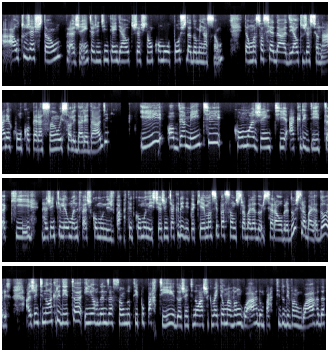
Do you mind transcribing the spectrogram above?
A autogestão, para a gente, a gente entende a autogestão como o oposto da dominação. Então, uma sociedade autogestionária com cooperação e solidariedade. E, obviamente, como a gente acredita que a gente lê o Manifesto Comunista do Partido Comunista e a gente acredita que a emancipação dos trabalhadores será obra dos trabalhadores, a gente não acredita em organização do tipo partido, a gente não acha que vai ter uma vanguarda, um partido de vanguarda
